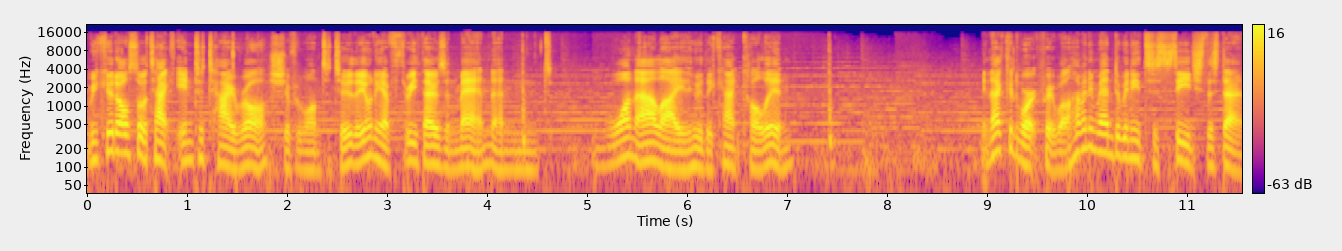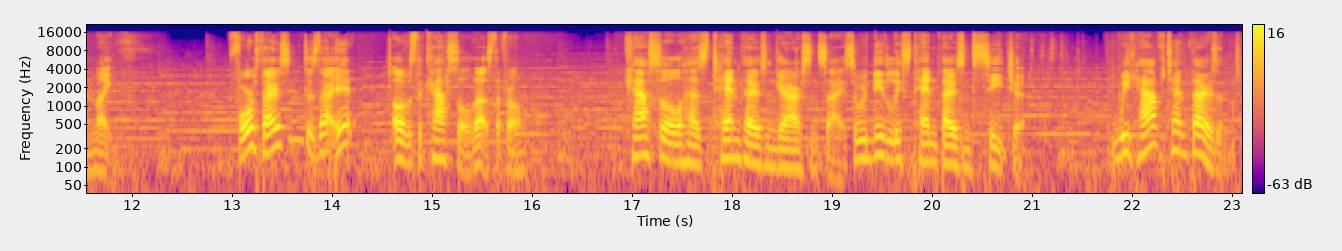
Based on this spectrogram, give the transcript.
we could also attack into Tyrosh if we wanted to. They only have 3,000 men and one ally who they can't call in. I mean, that could work pretty well. How many men do we need to siege this down? Like, 4,000? Is that it? Oh, it was the castle. That's the problem. Castle has 10,000 garrison size, so we'd need at least 10,000 to siege it we have 10,000.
